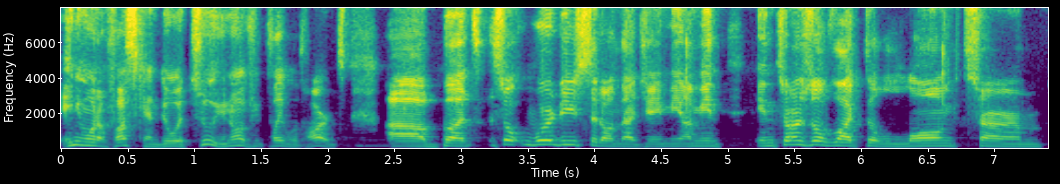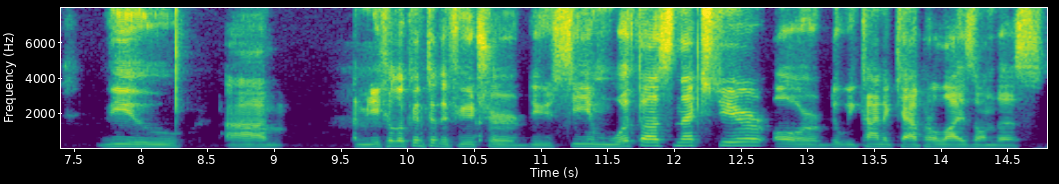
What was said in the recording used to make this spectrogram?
any one of us can do it too. You know, if you play with hearts. Uh, but so where do you sit on that, Jamie? I mean, in terms of like the long term view. Um, I mean, if you look into the future, do you see him with us next year, or do we kind of capitalize on this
